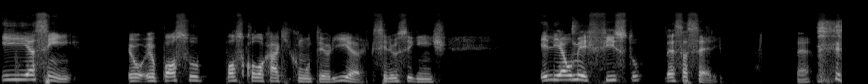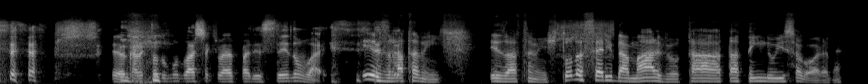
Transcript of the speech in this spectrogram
e assim, eu, eu posso, posso colocar aqui como teoria que seria o seguinte: ele é o Mephisto dessa série. é o cara que todo mundo acha que vai aparecer e não vai. Exatamente. Exatamente. Toda série da Marvel tá, tá tendo isso agora, né?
